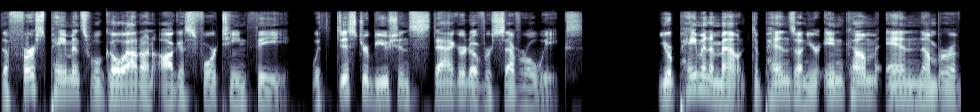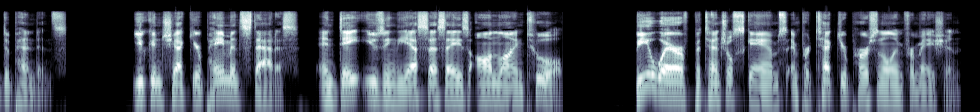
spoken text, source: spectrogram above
The first payments will go out on August 14th, with distributions staggered over several weeks. Your payment amount depends on your income and number of dependents. You can check your payment status and date using the SSA's online tool. Be aware of potential scams and protect your personal information.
